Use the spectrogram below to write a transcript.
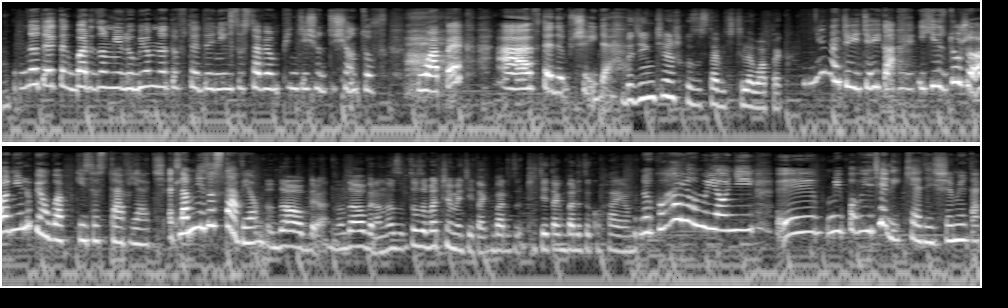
No to jak tak bardzo mnie lubią, no to wtedy niech zostawią 50 tysiąców łapek, a wtedy przyjdę. Będzie im ciężko zostawić tyle łapek. Nie no, JJ-ka, ich jest dużo, oni lubią łapki zostawiać. A dla mnie zostawią. No dobra, no dobra, no to zobaczymy cię tak bardzo, czy cię tak bardzo kochają. No kochają mnie oni, y, mi powiedzieli kiedyś, że mnie tak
